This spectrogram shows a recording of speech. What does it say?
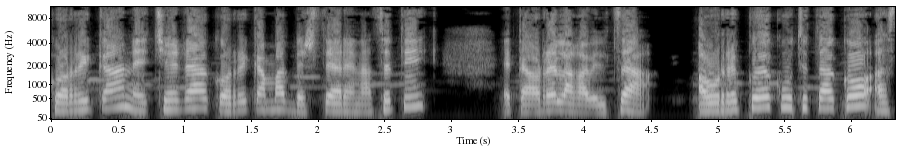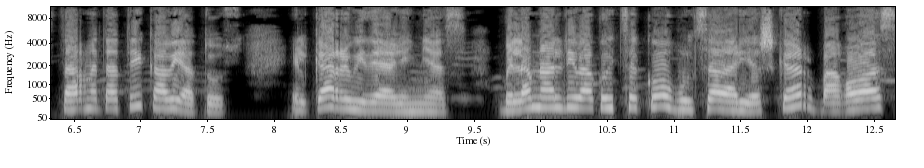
Korrikan, etxera, korrikan bat bestearen atzetik, eta horrela gabiltza. Aurrekoek utzitako aztarnetatik abiatuz. Elkarri bidea eginez. Belaunaldi bakoitzeko bultzadari esker, bagoaz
